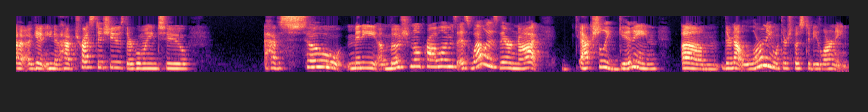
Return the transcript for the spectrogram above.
uh, again, you know, have trust issues. They're going to have so many emotional problems as well as they're not actually getting um, they're not learning what they're supposed to be learning.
